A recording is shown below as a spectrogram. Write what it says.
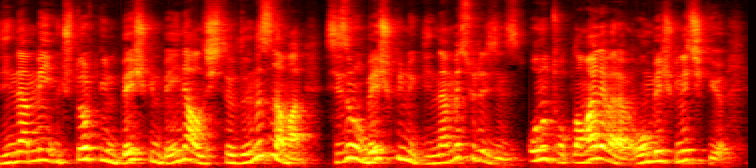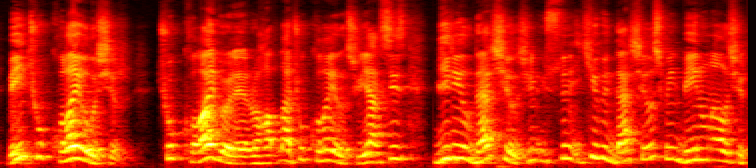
dinlenmeyi 3-4 gün 5 gün beyni alıştırdığınız zaman sizin o 5 günlük dinlenme süreciniz onun toplamayla beraber 15 güne çıkıyor. Beyin çok kolay alışır. Çok kolay böyle rahatlar çok kolay alışır. Yani siz bir yıl ders çalışın üstüne iki gün ders çalışmayın beyin ona alışır.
